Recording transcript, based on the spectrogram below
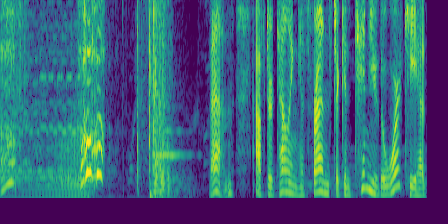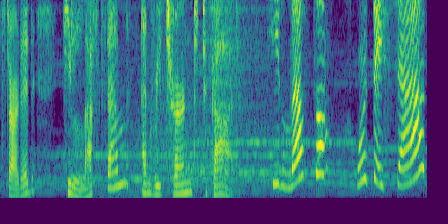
then, after telling his friends to continue the work he had started, he left them and returned to God. He left them? Weren't they sad?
